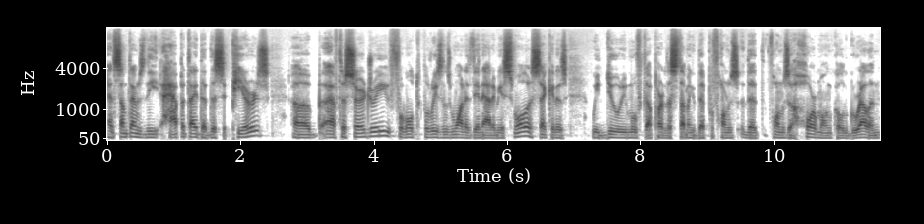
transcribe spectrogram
and sometimes the appetite that disappears uh, after surgery for multiple reasons. One is the anatomy is smaller. Second is we do remove that part of the stomach that performs that forms a hormone called ghrelin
